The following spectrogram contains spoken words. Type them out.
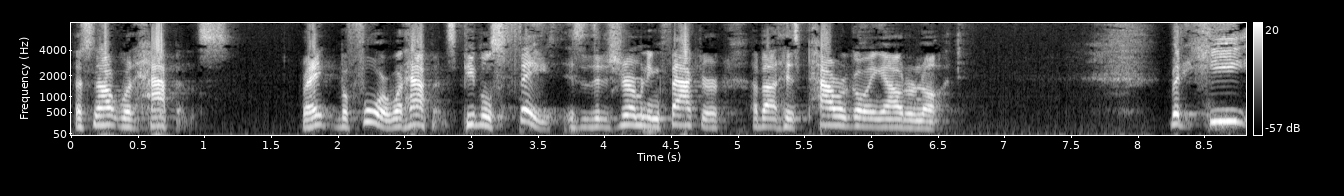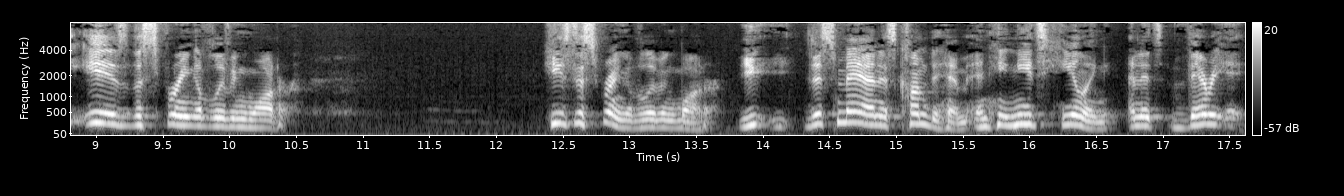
That's not what happens. Right? Before, what happens? People's faith is the determining factor about his power going out or not. But he is the spring of living water. He's the spring of living water. You, this man has come to him and he needs healing and it's very,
